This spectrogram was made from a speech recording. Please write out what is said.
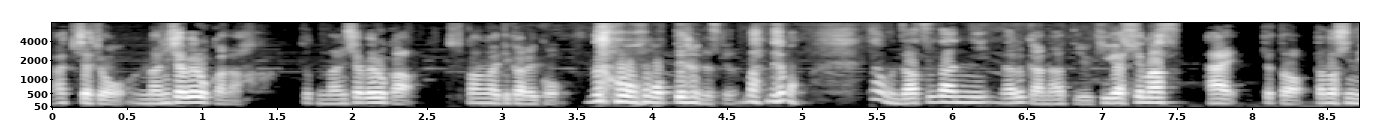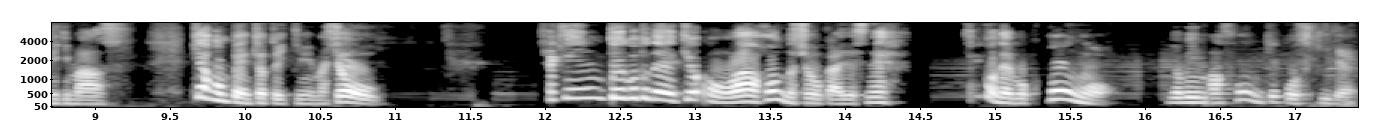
ー、秋社長、何喋ろうかな？ちょっと何喋ろうか、ちょっと考えてから行こうと 思ってるんですけど。まあでも、多分雑談になるかなっていう気がしてます。はい。ちょっと楽しんでいきます。じゃあ本編ちょっと行ってみましょう。シャキンということで今日は本の紹介ですね。結構ね、僕本を読みます。本結構好きで。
